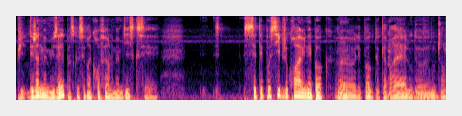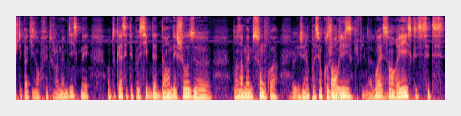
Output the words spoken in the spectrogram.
Puis déjà de m'amuser, parce que c'est vrai que refaire le même disque, c'est. C'était possible, je crois, à une époque, euh, l'époque de Cabrel ou de- d'autres gens. Je dis pas qu'ils ont refait toujours le même disque, mais en tout cas, c'était possible d'être dans des choses, euh, dans un même son, quoi. Oui. Et j'ai l'impression Sans qu'aujourd'hui, risque, finalement. ouais, sans risque. c'est-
